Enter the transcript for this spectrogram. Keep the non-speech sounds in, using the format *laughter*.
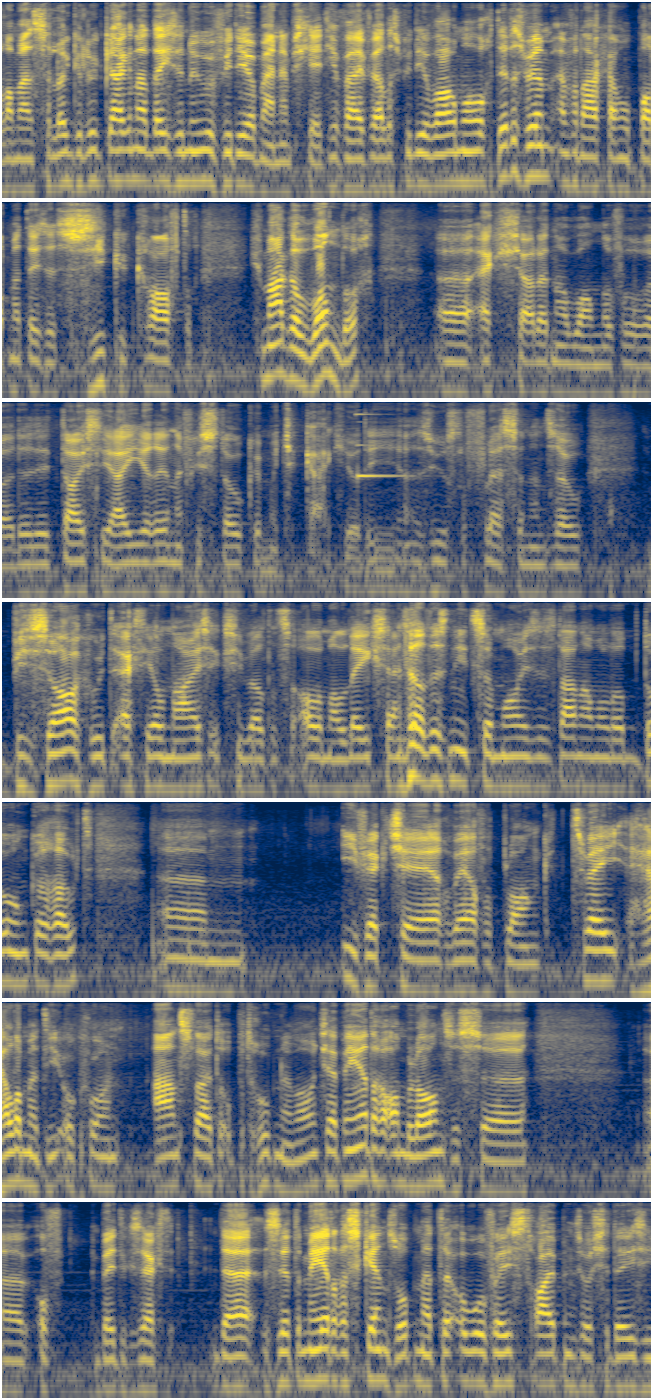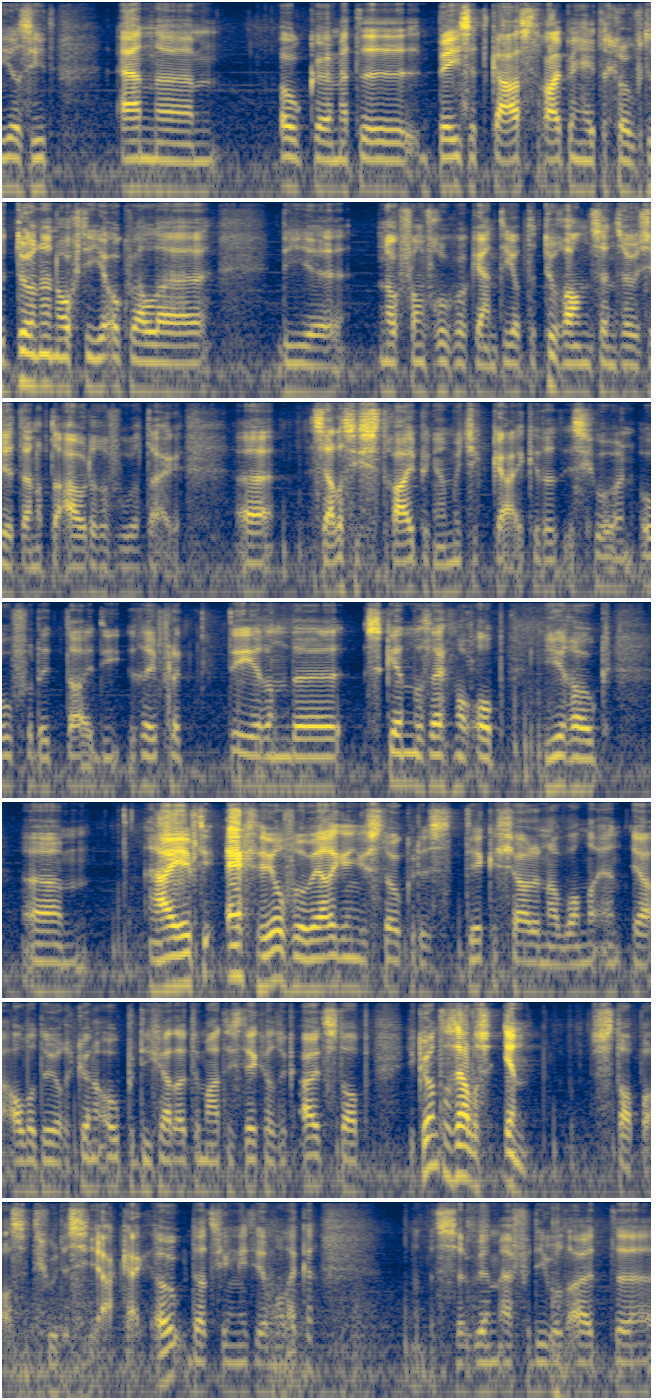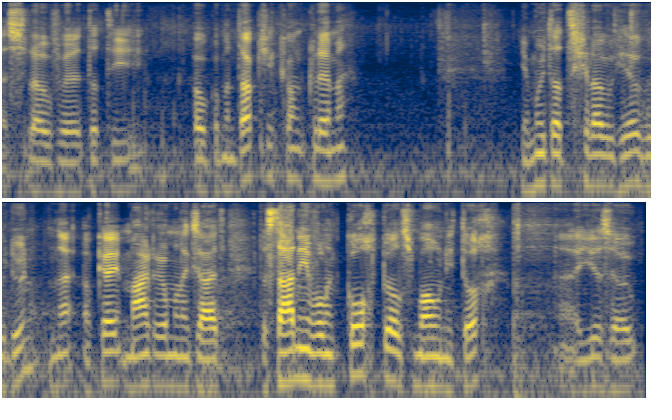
Hallo mensen, leuk dat jullie kijken naar deze nieuwe video. Mijn naam is GTA 5 LS video Warmhoor. Dit is Wim en vandaag gaan we op pad met deze zieke crafter. Gemaakt door Wander. Eh, echt shout-out naar Wander voor eh, de details die hij hierin heeft gestoken. Moet je kijken joh, die uh, zuurstofflessen en zo. Bizar goed, echt heel nice. Ik zie wel dat ze allemaal leeg zijn. *laughs* Dat is niet zo mooi, ze staan allemaal op donkerrood. Um, chair, wervelplank. Twee helmen die ook gewoon aansluiten op het roepnummer. Want je hebt meerdere ambulances... Uh, of beter gezegd, er zitten meerdere skins op met de OOV striping zoals je deze hier ziet. En um, ook uh, met de BZK striping heet er geloof ik de dunne nog die je ook wel die je nog van vroeger kent. Die op de Tourans en zo zit en op de oudere voertuigen. zelfs die stripingen moet je kijken, dat is gewoon over detail. Die reflecterende skin er zeg maar op. Hier ook. Um, hij heeft hier echt heel veel werk in gestoken, dus dikke shout naar Wander. En ja, alle deuren kunnen open, die gaat automatisch dicht als ik uitstap. Je kunt er zelfs in stappen als het goed is. Ja, kijk, oh, dat ging niet helemaal lekker. Dat is uh, Wim even die wil uitsloven uh, dat hij ook op een dakje kan klimmen. Je moet dat geloof ik heel goed doen. Nee, oké, maakt er helemaal niks uit. Er staat in ieder geval een korpuls monitor. Uh, hier zo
